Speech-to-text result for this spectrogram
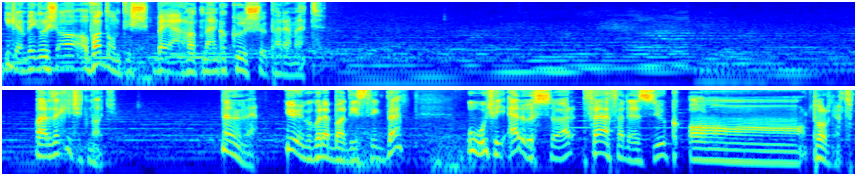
Igen, végül is a, a vadont is bejárhatnánk a külső peremet. Bár ez egy kicsit nagy. Ne, ne, ne. Jöjjünk akkor ebbe a disztriktbe, úgy, hogy először felfedezzük a tornyot.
